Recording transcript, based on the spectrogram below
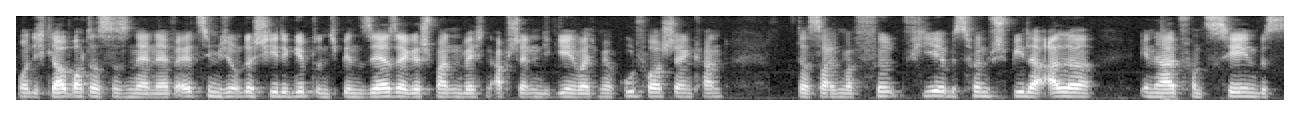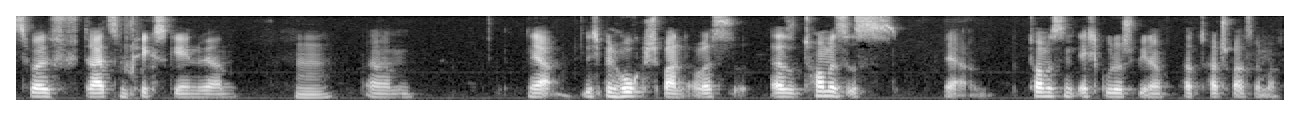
Und ich glaube auch, dass es in der NFL ziemliche Unterschiede gibt und ich bin sehr, sehr gespannt, in welchen Abständen die gehen, weil ich mir auch gut vorstellen kann, dass, sag ich mal, fünf, vier bis fünf Spiele alle innerhalb von 10 bis 12, 13 Picks gehen werden. Mhm. Ähm, ja, ich bin hochgespannt. Aber es, also Thomas ist, ja, Thomas ist ein echt guter Spieler. Hat, hat Spaß gemacht.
